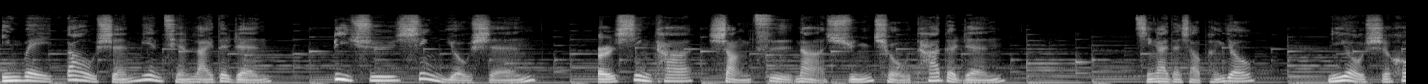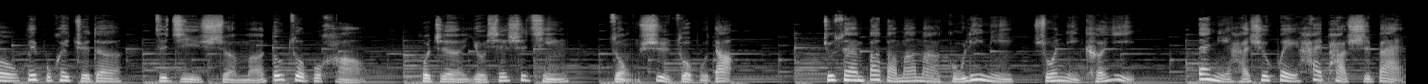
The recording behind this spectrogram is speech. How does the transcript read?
因为到神面前来的人，必须信有神，而信他赏赐那寻求他的人。亲爱的小朋友，你有时候会不会觉得自己什么都做不好，或者有些事情总是做不到？就算爸爸妈妈鼓励你说你可以，但你还是会害怕失败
